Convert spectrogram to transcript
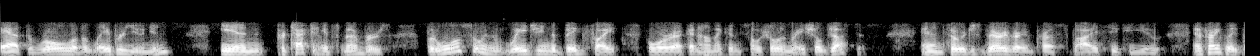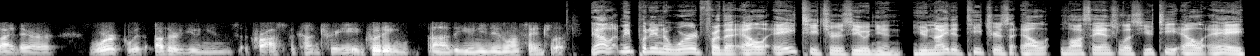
at the role of a labor union in protecting its members, but also in waging the big fights for economic and social and racial justice. And so we're just very, very impressed by CTU and frankly by their work with other unions across the country, including uh, the union in Los Angeles. Yeah, let me put in a word for the LA Teachers Union, United Teachers L Los Angeles, UTLA.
